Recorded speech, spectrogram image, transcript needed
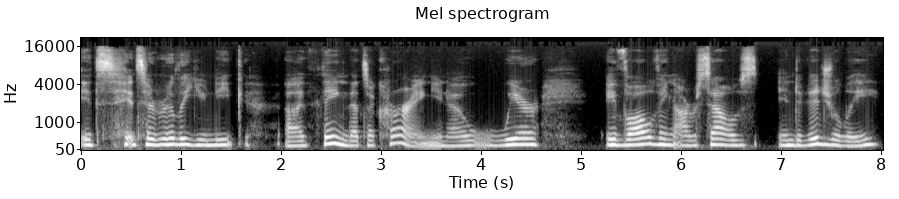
it's it's a really unique uh, thing that's occurring. You know, we're evolving ourselves individually,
